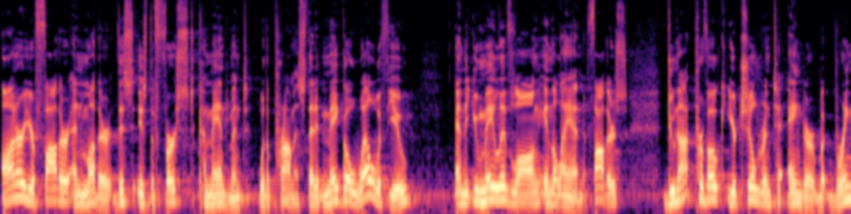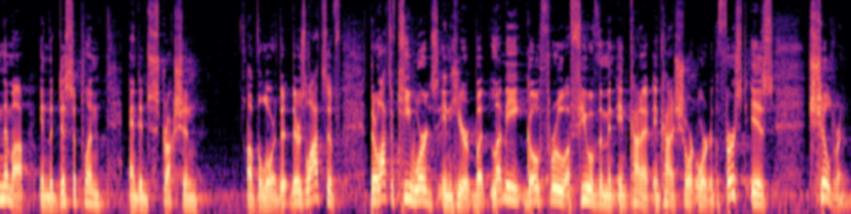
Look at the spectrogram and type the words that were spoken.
Honor your father and mother. This is the first commandment with a promise that it may go well with you and that you may live long in the land. Fathers, do not provoke your children to anger, but bring them up in the discipline and instruction of the Lord. There- There's lots of there are lots of key words in here, but let me go through a few of them in kind of in kind of short order. The first is children.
